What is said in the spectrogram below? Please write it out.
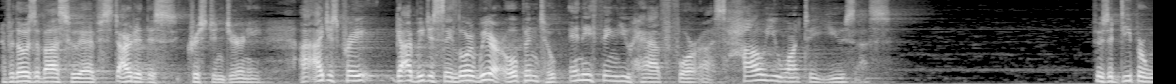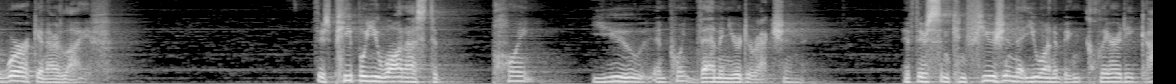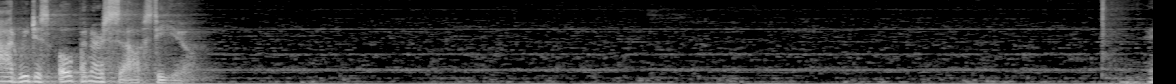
And for those of us who have started this Christian journey, I, I just pray, God, we just say, Lord, we are open to anything you have for us, how you want to use us. If there's a deeper work in our life, if there's people you want us to point you and point them in your direction. If there's some confusion that you want to bring clarity, God, we just open ourselves to you.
